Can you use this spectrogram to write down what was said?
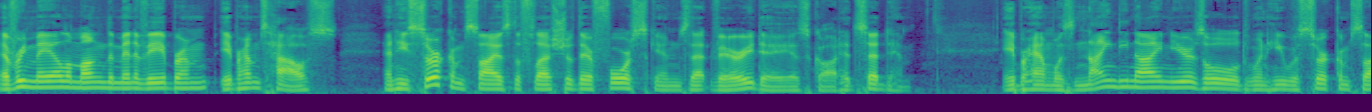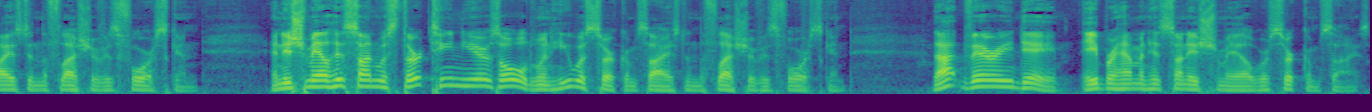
every male among the men of Abraham, Abraham's house, and he circumcised the flesh of their foreskins that very day, as God had said to him. Abraham was ninety nine years old when he was circumcised in the flesh of his foreskin. And Ishmael his son was thirteen years old when he was circumcised in the flesh of his foreskin. That very day Abraham and his son Ishmael were circumcised.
